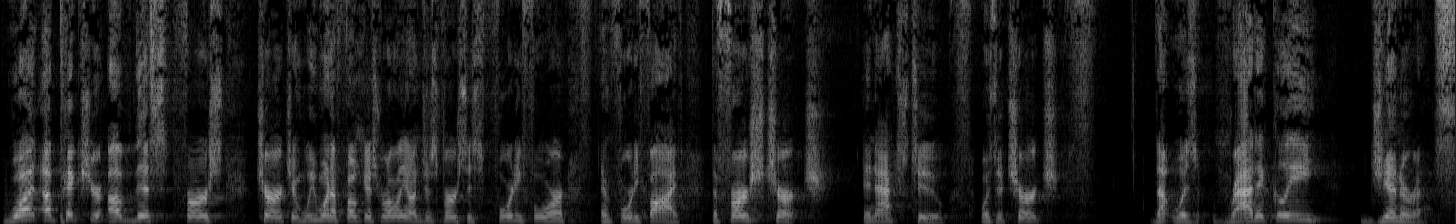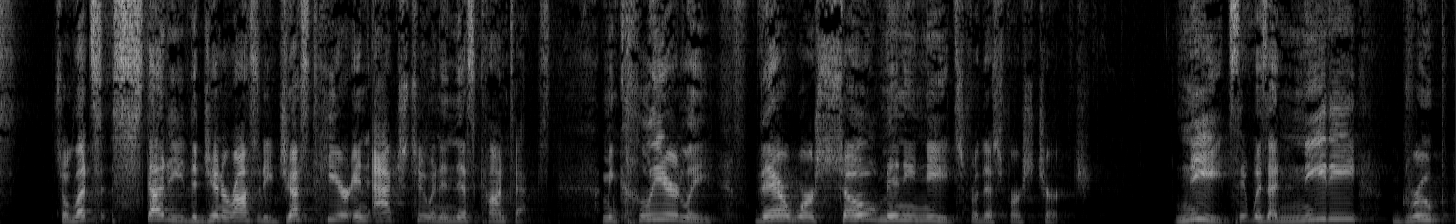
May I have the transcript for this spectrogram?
What a picture of this first church. And we want to focus really on just verses 44 and 45. The first church in Acts 2 was a church that was radically generous. So let's study the generosity just here in Acts 2 and in this context. I mean, clearly, there were so many needs for this first church. Needs. It was a needy group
